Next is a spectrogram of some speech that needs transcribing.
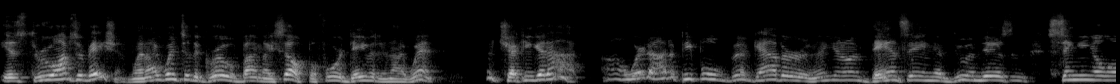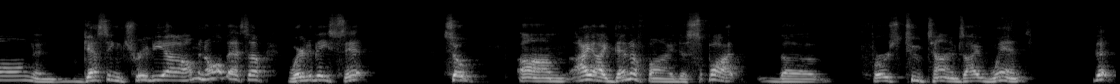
is through observation. When I went to the Grove by myself before David and I went, checking it out. Oh, where do, how do people gather and you know dancing and doing this and singing along and guessing trivia I mean all that stuff where do they sit so um, I identified a spot the first two times I went that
